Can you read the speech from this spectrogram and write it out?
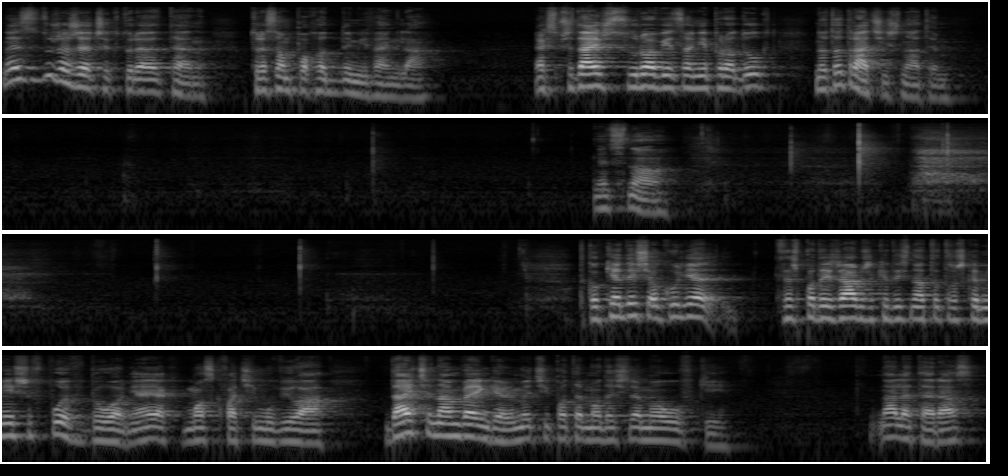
no jest dużo rzeczy, które ten, które są pochodnymi węgla. Jak sprzedajesz surowiec, a nie produkt, no to tracisz na tym. Więc no. Tylko kiedyś ogólnie też podejrzewam, że kiedyś na to troszkę mniejszy wpływ było, nie? Jak Moskwa ci mówiła, dajcie nam węgiel, my ci potem odeślemy ołówki. No ale teraz.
